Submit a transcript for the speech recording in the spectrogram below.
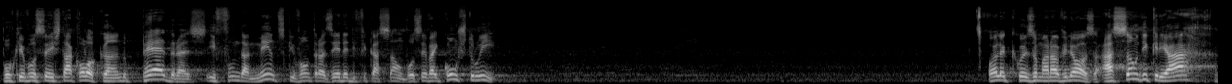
porque você está colocando pedras e fundamentos que vão trazer edificação, você vai construir. Olha que coisa maravilhosa: ação de criar,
